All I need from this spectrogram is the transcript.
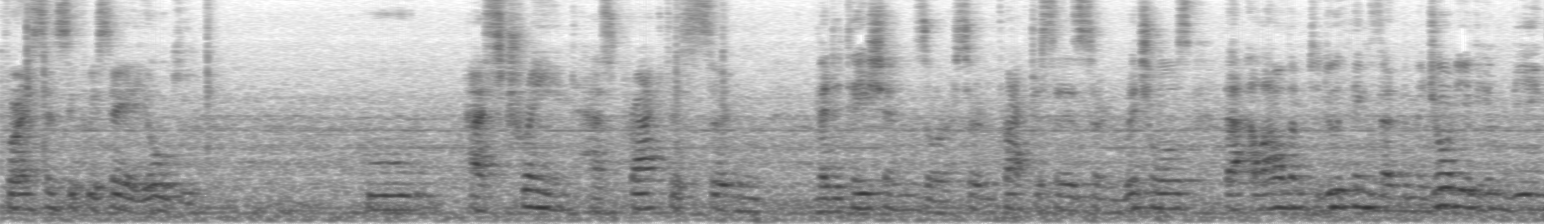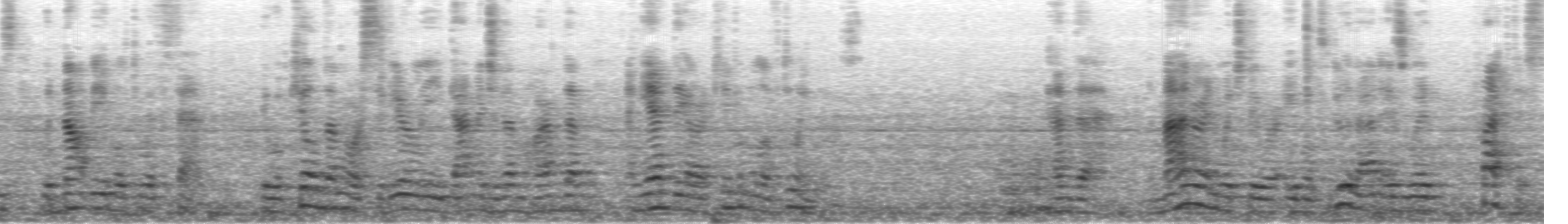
For instance, if we say a yogi who has trained, has practiced certain meditations or certain practices, certain rituals that allow them to do things that the majority of human beings would not be able to withstand. They would kill them or severely damage them, harm them, and yet they are capable of doing those. And the, the manner in which they were able to do that is with practice.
